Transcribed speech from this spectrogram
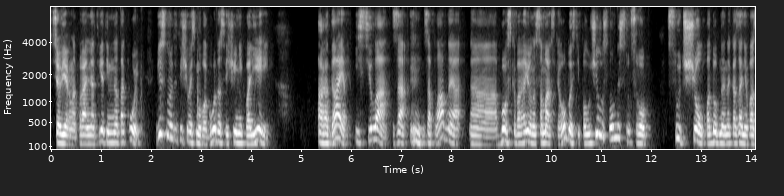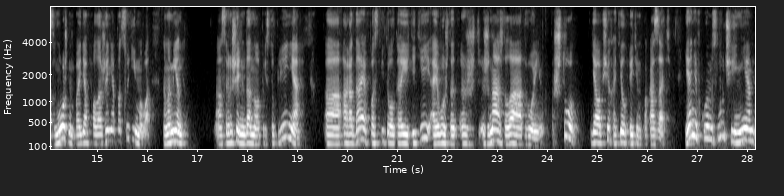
Все верно, правильный ответ именно такой. Весной 2008 года священник Валерий Арадаев из села за, Заплавное э, Борского района Самарской области получил условный срок. Суд счел подобное наказание возможным, войдя в положение подсудимого. На момент э, совершения данного преступления э, Арадаев воспитывал троих детей, а его жена ждала двойню. Что я вообще хотел этим показать? Я ни в коем случае не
